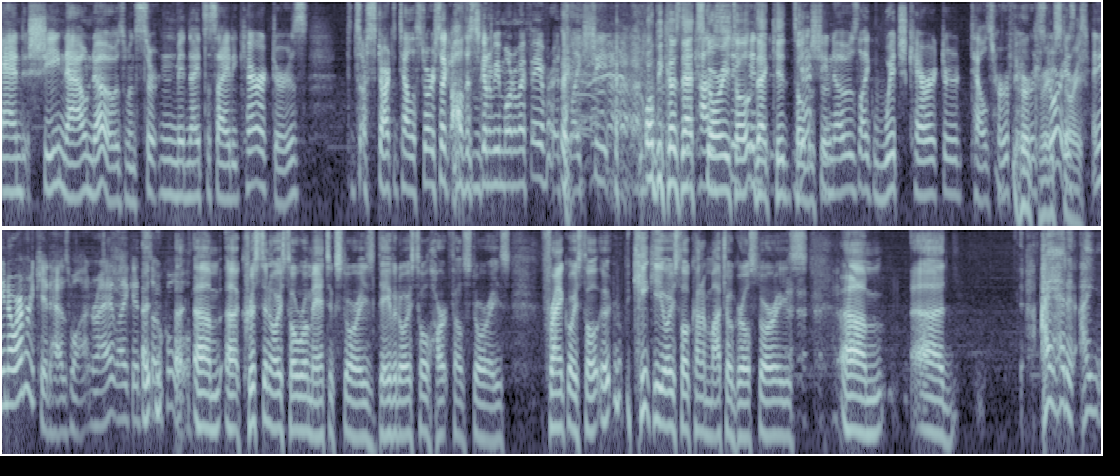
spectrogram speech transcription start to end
and she now knows when certain Midnight Society characters start to tell a story. She's like, "Oh, this is going to be one of my favorites." Like she, oh, because that because story told can- that kid told yeah, she knows like which character tells her favorite, favorite stories. stories. and you know every kid has one, right? Like it's so cool. Um, uh, Kristen always told romantic stories. David always told heartfelt stories. Frank always told. Uh, Kiki always told kind of macho girl stories. Um, uh, I had a, I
